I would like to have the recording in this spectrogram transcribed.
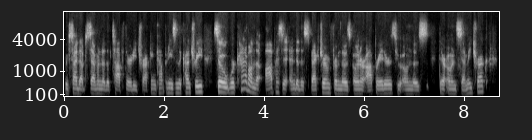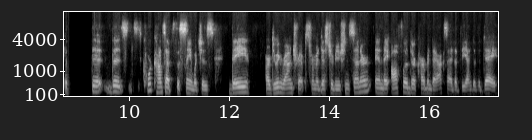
We've signed up seven of the top 30 trucking companies in the country. So we're kind of on the opposite end of the spectrum from those owner operators who own those their own semi truck. But the the core concept's the same, which is they are doing round trips from a distribution center and they offload their carbon dioxide at the end of the day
